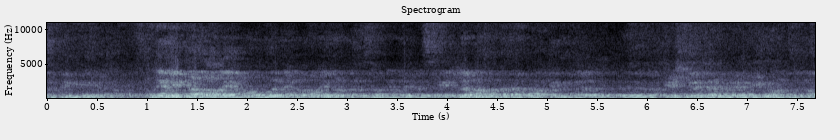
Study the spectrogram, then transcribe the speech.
സിദ്ധിക്കുകയാണ് ഞാൻ ഈ കഥ സ്റ്റേറ്റിൽ പറഞ്ഞില്ല ബാക്കി നിങ്ങൾ ലൊക്കേഷനിലേക്ക് അടിപൊളി അറിയിക്കണമെന്ന്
